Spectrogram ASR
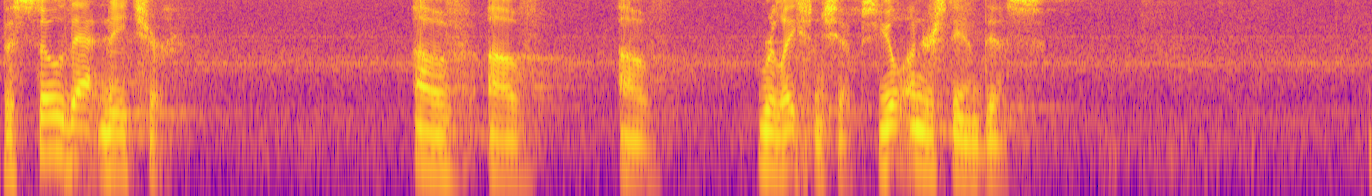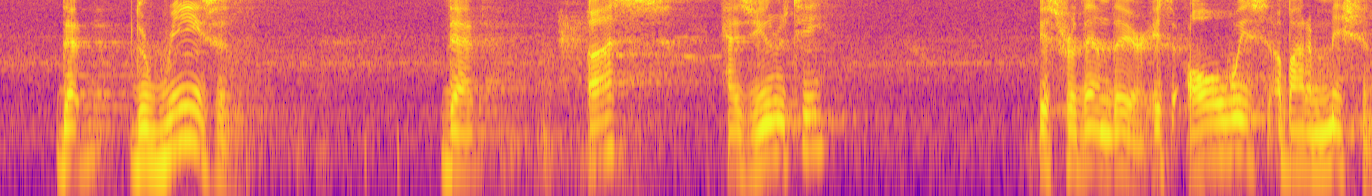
the so that nature of, of, of relationships, you'll understand this that the reason that us has unity is for them there. It's always about a mission.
